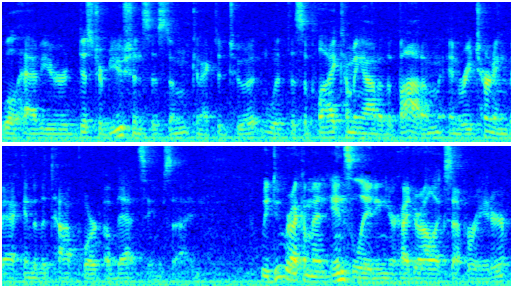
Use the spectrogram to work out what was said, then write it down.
will have your distribution system connected to it with the supply coming out of the bottom and returning back into the top port of that same side. We do recommend insulating your hydraulic separator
